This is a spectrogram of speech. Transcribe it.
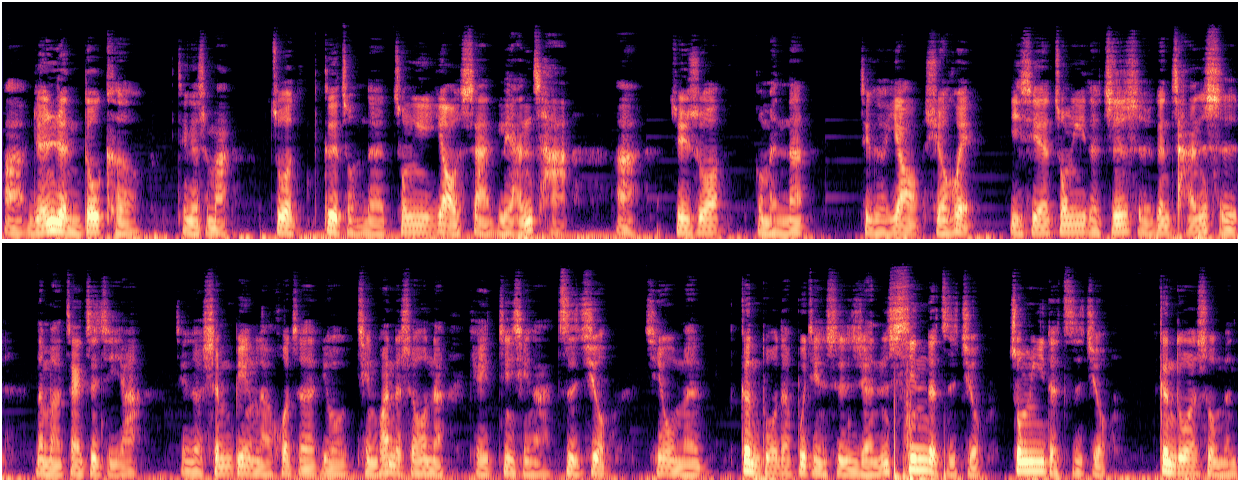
啊，人人都可这个什么做各种的中医药膳凉茶啊。所以说，我们呢，这个要学会一些中医的知识跟常识。那么在自己呀这个生病了或者有情况的时候呢，可以进行啊自救。其实我们。更多的不仅是人心的自救，中医的自救，更多的是我们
